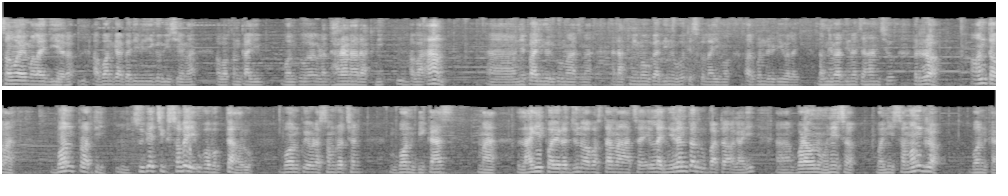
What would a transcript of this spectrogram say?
समय मलाई दिएर वनका गतिविधिको विषयमा अब कङ्काली वनको एउटा धारणा राख्ने अब आम नेपालीहरूको माझमा राख्ने मौका दिनुभयो त्यसको लागि म अर्पण रेडियोलाई धन्यवाद दिन चाहन्छु र अन्तमा वनप्रति शुभेच्छुक सबै उपभोक्ताहरू वनको एउटा संरक्षण वन विकासमा लागि परेर जुन अवस्थामा छ यसलाई निरन्तर रूपबाट अगाडि बढाउनु हुनेछ भनी समग्र वनका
